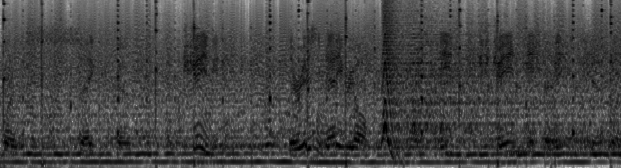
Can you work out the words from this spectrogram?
relationship the sake uh, change. There isn't any real change in the relationship.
